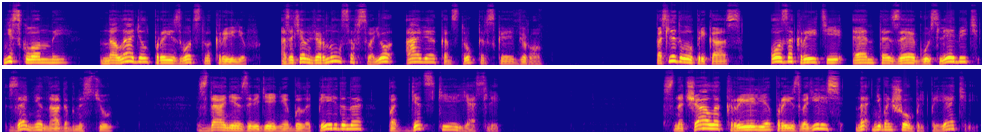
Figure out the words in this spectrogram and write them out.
Несклонный наладил производство крыльев, а затем вернулся в свое авиаконструкторское бюро. Последовал приказ о закрытии НТЗ «Гусь-лебедь» за ненадобностью. Здание заведения было передано под детские ясли. Сначала крылья производились на небольшом предприятии,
